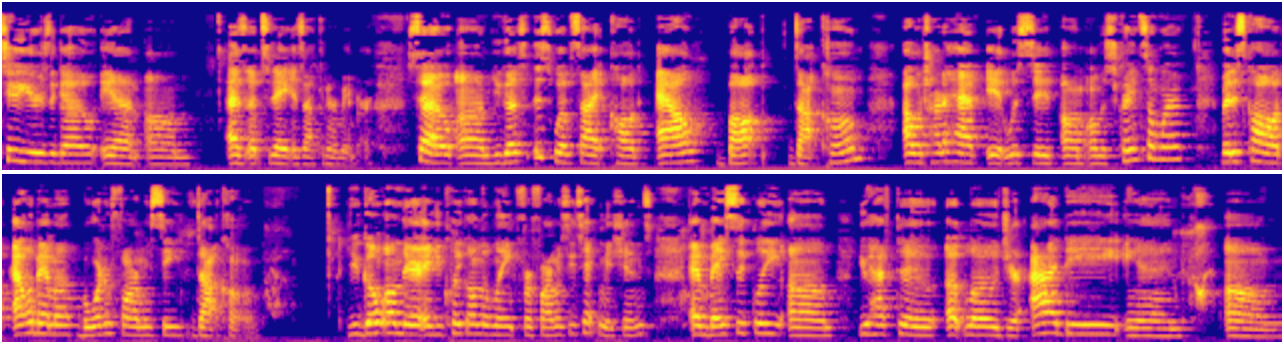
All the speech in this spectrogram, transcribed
two years ago and um, as up to date as I can remember. So um, you go to this website called albop alabama.com. I will try to have it listed um, on the screen somewhere, but it's called alabamaboardofpharmacy.com. You go on there and you click on the link for pharmacy technicians, and basically um, you have to upload your ID and um,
